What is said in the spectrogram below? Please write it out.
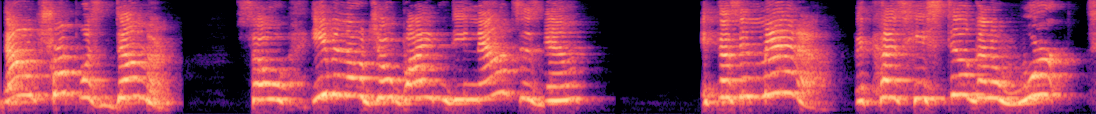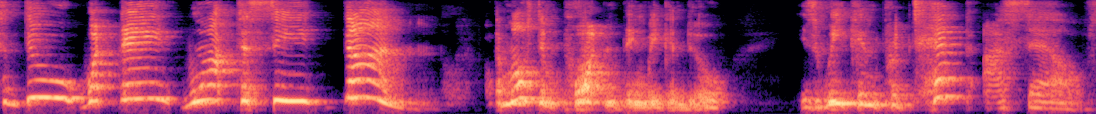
Donald Trump was dumber. So even though Joe Biden denounces him, it doesn't matter because he's still going to work to do what they want to see done. The most important thing we can do is we can protect ourselves.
